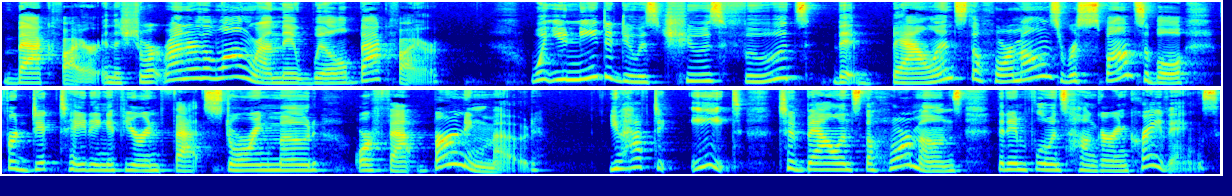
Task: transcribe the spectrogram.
backfire. In the short run or the long run, they will backfire. What you need to do is choose foods that balance the hormones responsible for dictating if you're in fat storing mode or fat burning mode. You have to eat to balance the hormones that influence hunger and cravings.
